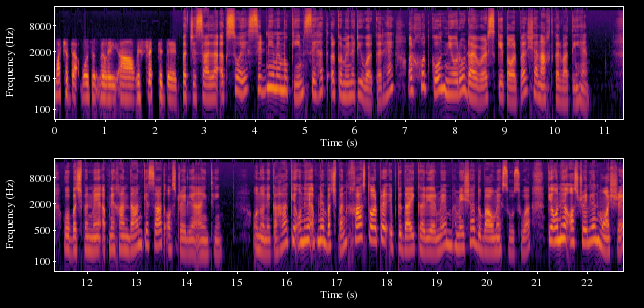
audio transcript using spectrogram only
much of that wasn't really uh, reflected there. پچیس سالہ اکسوئے سڈنی میں مقیم صحت اور کمیونٹی ورکر ہیں اور خود کو نیورو ڈائیورس کے طور پر شناخت کرواتی ہیں وہ بچپن میں اپنے خاندان کے ساتھ آسٹریلیا آئی تھیں انہوں نے کہا کہ انہیں اپنے بچپن، خاص طور پر ابتدائی کریئر میں ہمیشہ دباؤ محسوس ہوا کہ انہیں آسٹریلین معاشرے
